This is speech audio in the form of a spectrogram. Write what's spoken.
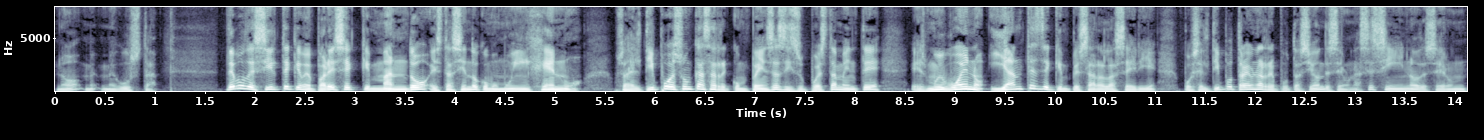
¿no? me gusta. Debo decirte que me parece que Mando está siendo como muy ingenuo. O sea, el tipo es un cazarrecompensas y supuestamente es muy bueno. Y antes de que empezara la serie, pues el tipo trae una reputación de ser un asesino, de ser un,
